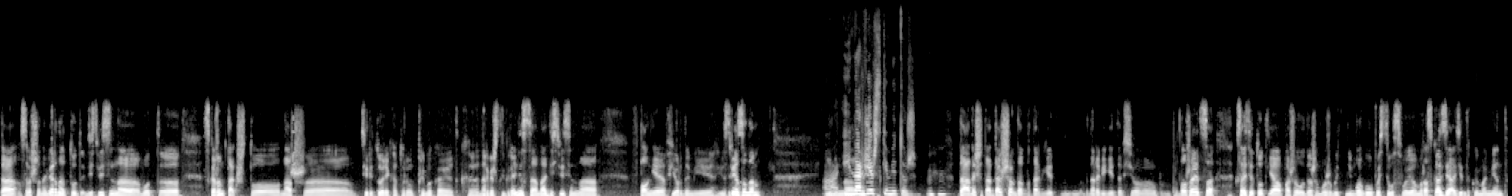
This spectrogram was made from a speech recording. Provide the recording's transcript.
Да, совершенно верно. Тут действительно, вот, э, скажем так, что наша территория, которая примыкает к норвежской границе, она действительно вполне фьордами изрезана. А, Именно, и норвежскими значит, тоже. Угу. Да, значит, а дальше в Норвегии, в Норвегии это все продолжается. Кстати, тут я, пожалуй, даже, может быть, немного упустил в своем рассказе один такой момент.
